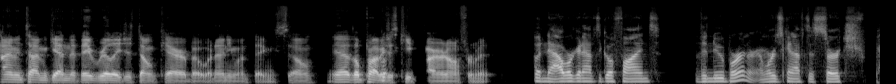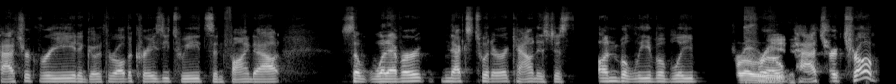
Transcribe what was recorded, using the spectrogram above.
time and time again that they really just don't care about what anyone thinks. So yeah, they'll probably just keep firing off from it. But now we're gonna have to go find the new burner. And we're just gonna have to search Patrick Reed and go through all the crazy tweets and find out so whatever next Twitter account is just unbelievably pro, pro Patrick Trump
